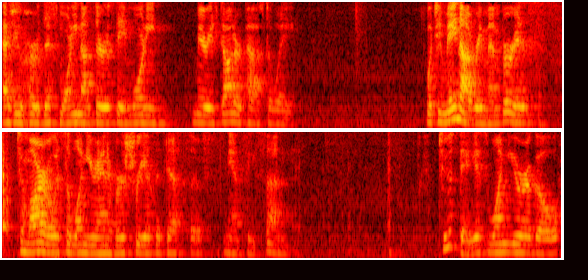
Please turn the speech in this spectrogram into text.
As you heard this morning on Thursday morning, Mary's daughter passed away. What you may not remember is tomorrow is the one year anniversary of the death of Nancy's son. Tuesday is one year ago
